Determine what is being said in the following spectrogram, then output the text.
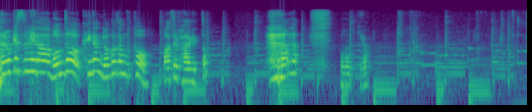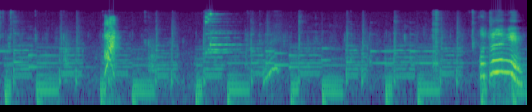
잘 먹겠습니다. 먼저 그냥 연어장부터 맛을 봐야겠죠? 먹어볼게요. 음. 고추님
